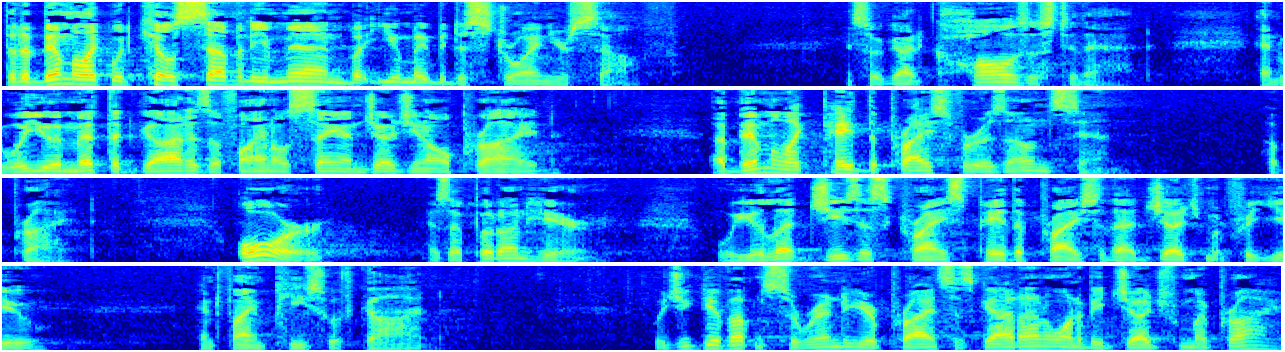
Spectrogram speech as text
That Abimelech would kill 70 men, but you may be destroying yourself. And so God calls us to that. And will you admit that God has a final say in judging all pride? Abimelech paid the price for his own sin of pride. Or, as I put on here, will you let Jesus Christ pay the price of that judgment for you and find peace with God? Would you give up and surrender your pride says, God, I don't want to be judged for my pride.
